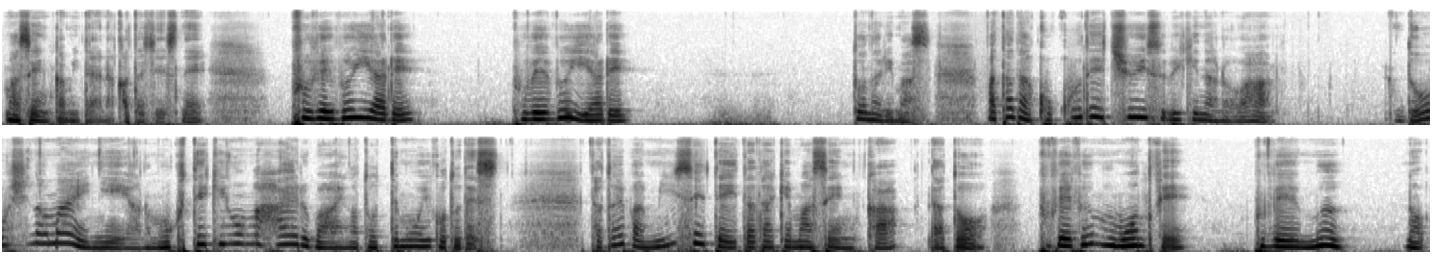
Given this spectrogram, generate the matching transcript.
ませんかみたいな形ですね。Pouvez-vous y aller? Pouvez-vous y aller? となります。まあ、ただ、ここで注意すべきなのは、動詞の前にあの目的語が入る場合がとっても多いことです。例えば、見せていただけませんか？だと、pouvez-vous me montrer? Pouvez-vous の、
